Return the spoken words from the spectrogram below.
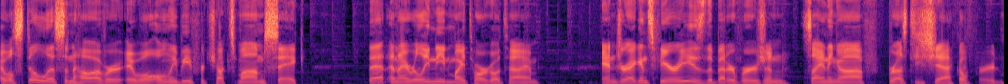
I will still listen, however, it will only be for Chuck's mom's sake. That and I really need my Torgo time. And Dragon's Fury is the better version. Signing off, Rusty Shackelford.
